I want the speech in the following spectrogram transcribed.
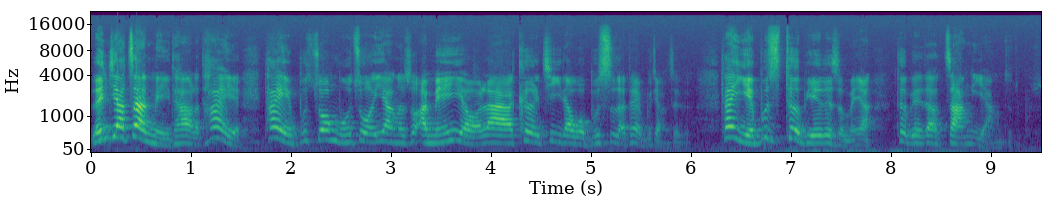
人家赞美他了，他也他也不装模作样的说啊没有啦，客气的，我不是的，他也不讲这个，他也不是特别的什么样，特别的张扬，这都不是，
